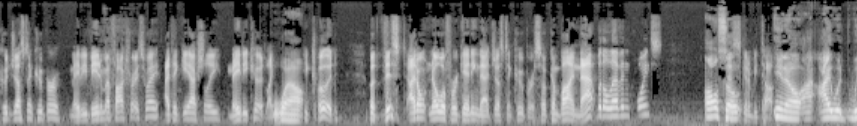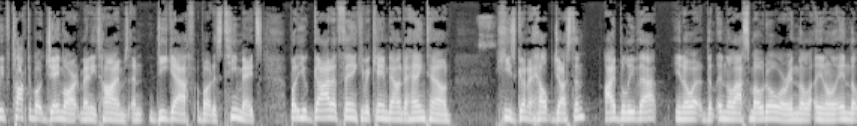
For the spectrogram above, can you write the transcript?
could Justin Cooper maybe beat him at Fox Raceway? I think he actually maybe could. Like Well- he could, but this I don't know if we're getting that Justin Cooper. So combine that with 11 points. Also, This is gonna be tough. You know, I, I would. We've talked about J Mart many times and DGAF about his teammates, but you got to think if it came down to Hangtown, he's going to help Justin. I believe that. You know, in the last moto or in the you know in the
